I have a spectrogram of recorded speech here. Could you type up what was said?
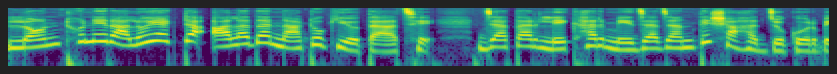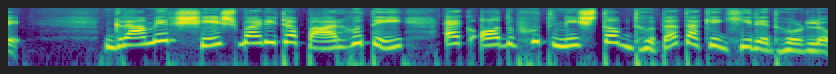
লণ্ঠনের আলোয় একটা আলাদা নাটকীয়তা আছে, যা তার লেখার মেজা জানতে সাহায্য করবে। গ্রামের শেষ বাড়িটা পার হতেই এক অদ্ভুত নিস্তব্ধতা তাকে ঘিরে ধরল।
